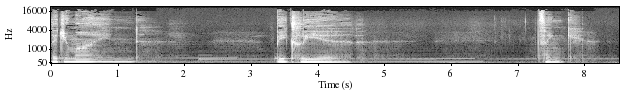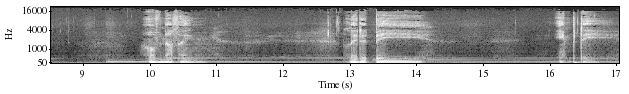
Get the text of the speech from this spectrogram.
Let your mind be cleared. Think of nothing. Let it be empty.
